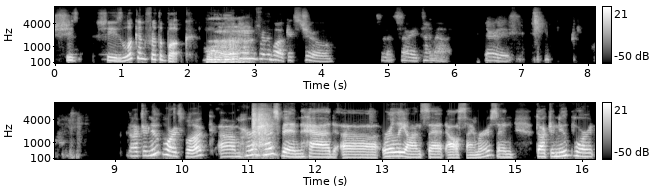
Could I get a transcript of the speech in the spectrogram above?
She's she's looking for the book. Looking for the book. It's true. So sorry, time out. There it is. Dr. Newport's book. Um, her husband had uh, early onset Alzheimer's, and Dr. Newport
